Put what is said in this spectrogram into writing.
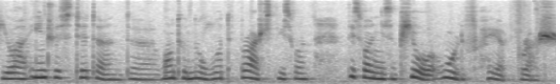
if you are interested and uh, want to know what brush this one, this one is a pure wolf hair brush.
